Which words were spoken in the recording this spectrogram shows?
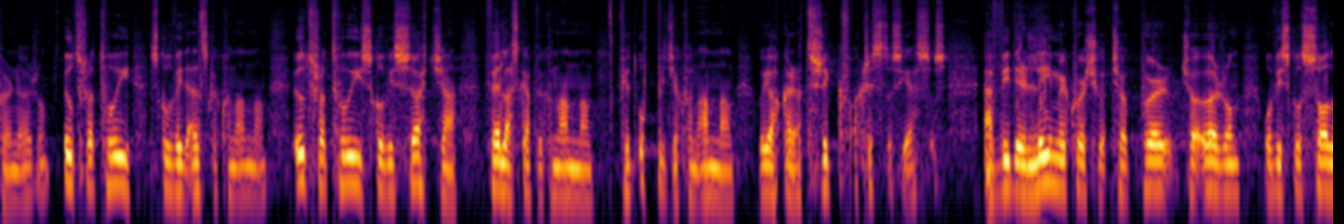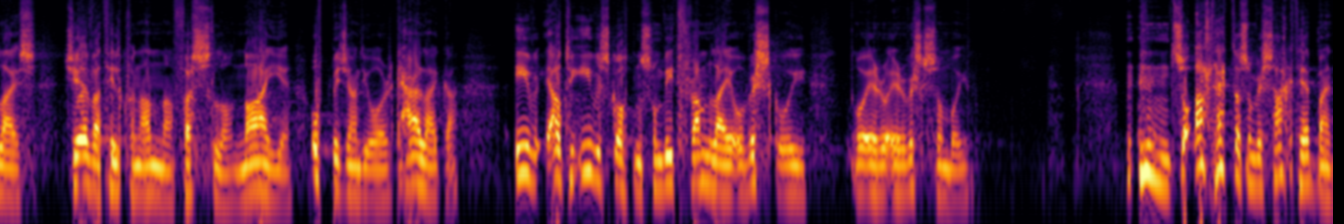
hver nøren. Ut fra tog skulle vi elska hver annan. Ut fra tog skulle vi søtja fellesskap i hver annan for at oppbyggja hver annan og i okkar trygg av Kristus Jesus. At vi der limer hver øren og vi skulle såleis djeva til hver annan fødsel nøye, oppbyggjandi år, kærleika, av til iverskotten som vi framleie og virsko i og er, er virksom i. så allt detta som vi sagt här men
